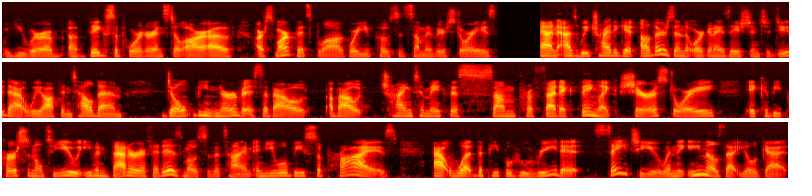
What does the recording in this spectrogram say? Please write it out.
you were a, a big supporter and still are of our Smart Bits blog, where you posted some of your stories. And as we try to get others in the organization to do that, we often tell them, don't be nervous about about trying to make this some prophetic thing. Like share a story. It could be personal to you even better if it is most of the time and you will be surprised at what the people who read it say to you and the emails that you'll get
